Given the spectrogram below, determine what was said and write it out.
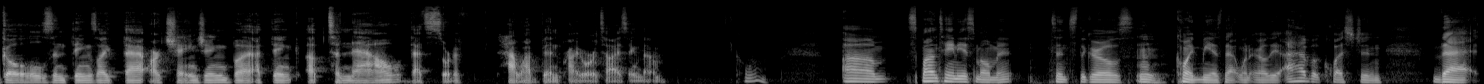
goals and things like that are changing. But I think up to now, that's sort of how I've been prioritizing them. Cool. Um, spontaneous moment, since the girls Mm. coined me as that one earlier. I have a question that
